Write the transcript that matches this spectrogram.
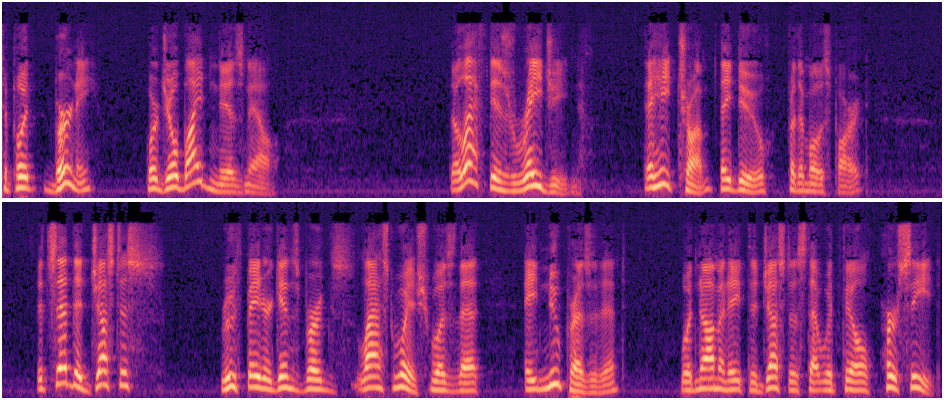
to put Bernie where Joe Biden is now. The left is raging. They hate Trump. They do, for the most part. It's said that Justice Ruth Bader Ginsburg's last wish was that a new president would nominate the justice that would fill her seat,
